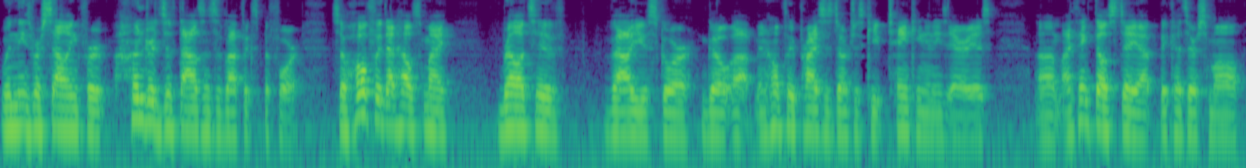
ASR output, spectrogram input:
when these were selling for hundreds of thousands of UPIX before. So hopefully that helps my relative value score go up. And hopefully prices don't just keep tanking in these areas. Um, I think they'll stay up because they're small.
